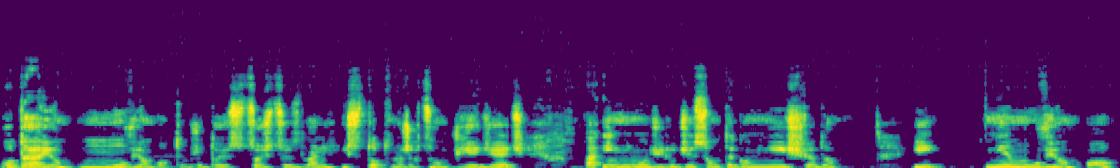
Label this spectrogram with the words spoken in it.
podają, mówią o tym, że to jest coś, co jest dla nich istotne, że chcą wiedzieć, a inni młodzi ludzie są tego mniej świadomi i nie mówią o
